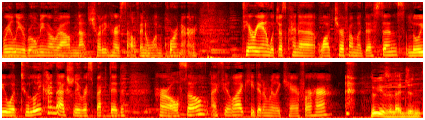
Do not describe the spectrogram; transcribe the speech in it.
freely roaming around, not shutting herself in one corner. Tyrion would just kind of watch her from a distance. Louis would too. Louis kind of actually respected her also. I feel like he didn't really care for her. Louis is a legend.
